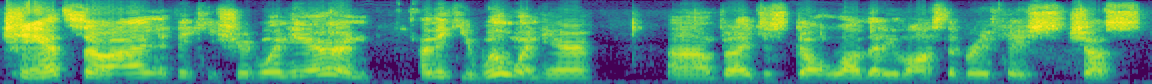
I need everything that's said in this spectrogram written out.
chance. So I, I think he should win here, and I think he will win here. Uh, but I just don't love that he lost the briefcase just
